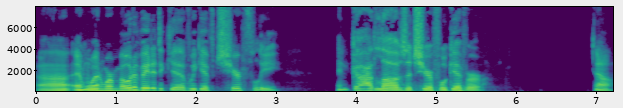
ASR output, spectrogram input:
Uh, and when we're motivated to give, we give cheerfully. And God loves a cheerful giver. Now,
